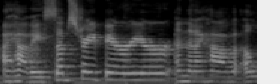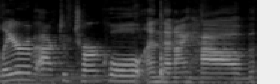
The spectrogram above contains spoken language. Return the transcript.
I have a substrate barrier, and then I have a layer of active charcoal, and then I have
